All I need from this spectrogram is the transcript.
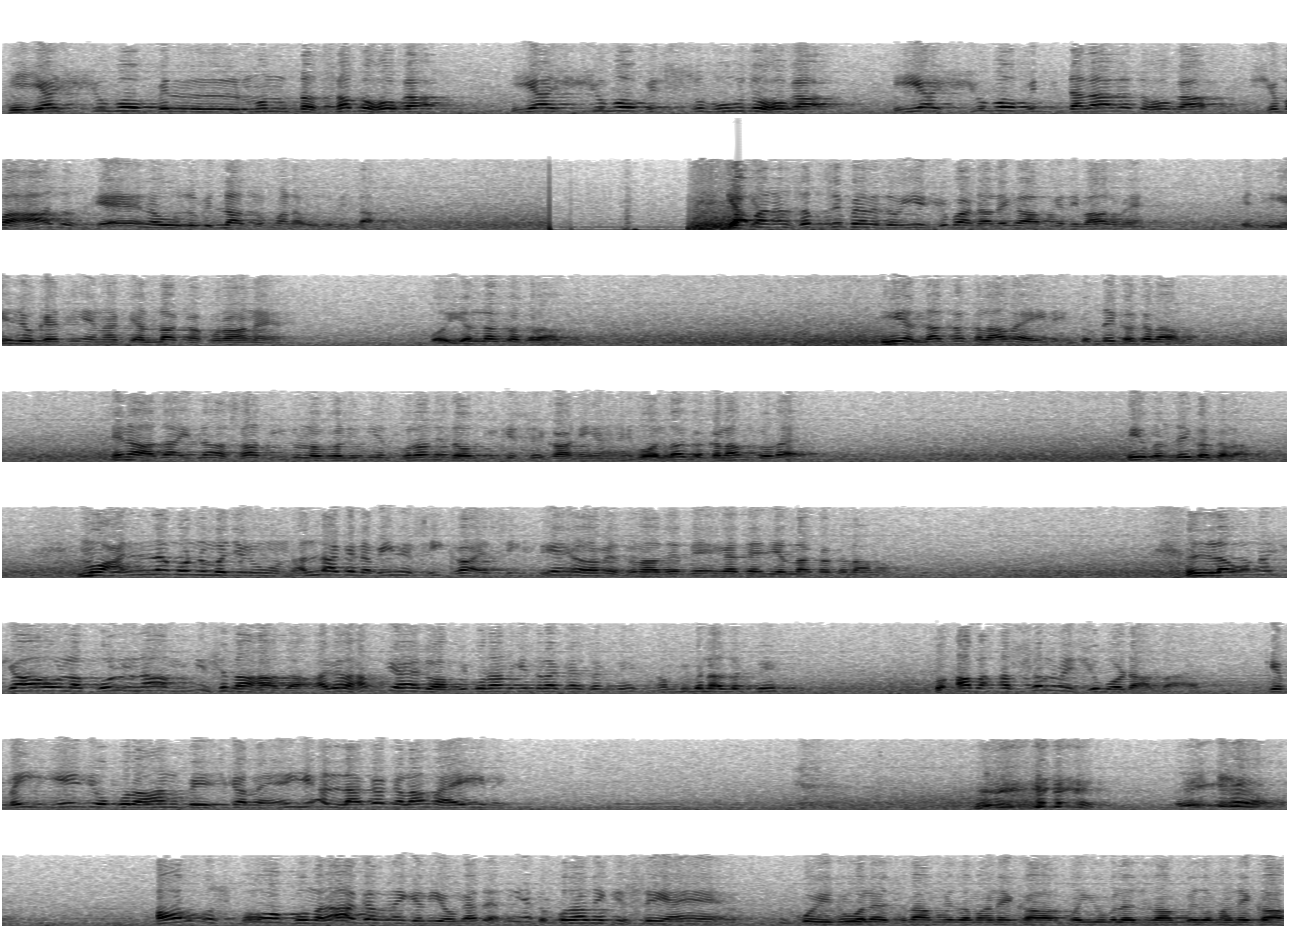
یا شبو بل منتصب ہوگا، یا شبو بل ثبوت ہوگا۔ یا شبو بل دلالت ہوگا شبہات کے نعوذ باللہ، ثم نعوذ باللہ۔ کیا مانا؟ سب سے پہلے تو یہ شبہ ڈالے گا آپ کے دماغ میں کہ جی، یہ جو کہتی ہیں نا کہ اللہ کا قرآن ہے، وہی اللہ کا کلام ہے۔ یہ اللہ کا کلام ہے ہی نہیں، بندے کا کلام ہے۔ ان آزا اللہ اساتید الاولینیت، پرانے دور کی قصے، کہانیاں ہیں، وہ اللہ کا کلام تھوڑا ہے۔ یہ بندے کا کلام۔ معلم مجنون۔ اللہ کے نبی نے سیکھا ہے، سیکھتے ہیں اور ہمیں سنا دیتے ہیں، کہتے ہیں جی اللہ کا کلام لون شاہ نام مس لہٰذا اگر ہم چاہیں تو ہم بھی قرآن کی طرح کہہ سکتے ہیں، ہم بھی بنا سکتے ہیں۔ تو اب اصل میں شبہ ڈالتا ہے کہ بھئی یہ جو قرآن پیش کر رہے ہیں، یہ اللہ کا کلام ہے ہی نہیں۔ اور اس کو گمراہ کرنے کے لیے وہ کہتے ہیں، یہ تو پرانے قصے ہیں؟ کوئی نو علیہ السلام کے زمانے کا، کوئی علیہ السلام کے زمانے کا۔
